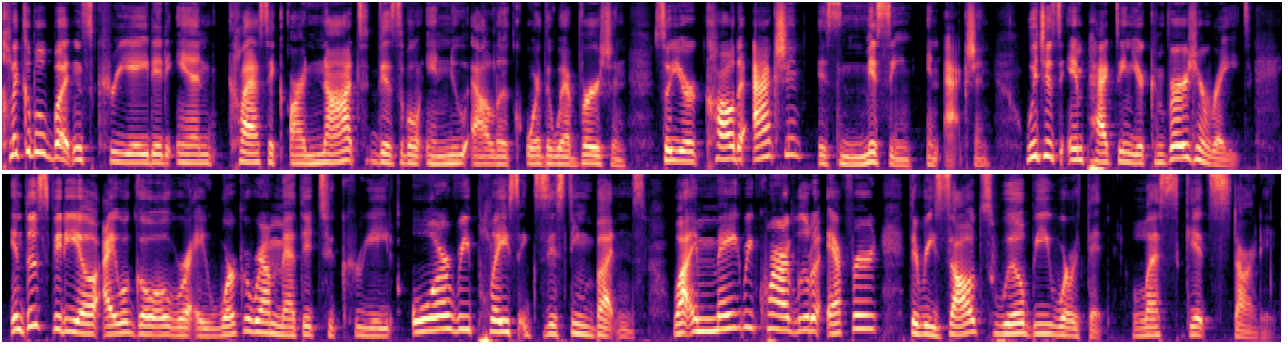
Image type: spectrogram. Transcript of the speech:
Clickable buttons created in Classic are not visible in New Outlook or the web version, so your call to action is missing in action, which is impacting your conversion rate. In this video, I will go over a workaround method to create or replace existing buttons. While it may require little effort, the results will be worth it. Let's get started.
